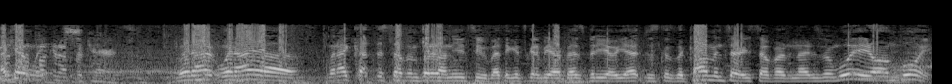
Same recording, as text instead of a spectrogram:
I can't I'm wait. up for Terrence. When I when I uh when I cut this up and put it on YouTube, I think it's gonna be our best video yet, just because the commentary so far tonight has been way on point.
